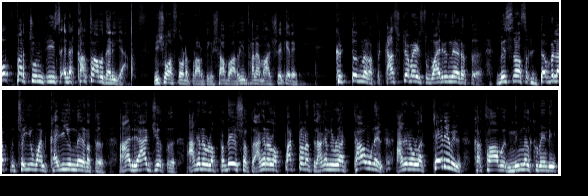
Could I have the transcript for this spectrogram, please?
ഓപ്പർച്യൂണിറ്റീസ് എന്റെ കർത്താവ് തരിക. വിശ്വാസത്തോടെ പ്രാർത്ഥിക്കും. ഷാബ റീധലമ ഷെക്കരെ കിട്ടുന്നിടത്ത് കസ്റ്റമേഴ്സ് വരുന്നിടത്ത് ബിസിനസ് ഡെവലപ്പ് ചെയ്യുവാൻ കഴിയുന്നിടത്ത് ആ രാജ്യത്ത് അങ്ങനെയുള്ള പ്രദേശത്ത് അങ്ങനെയുള്ള പട്ടണത്തിൽ അങ്ങനെയുള്ള ടൗണിൽ അങ്ങനെയുള്ള തെരുവിൽ കർത്താവ് നിങ്ങൾക്ക് വേണ്ടി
